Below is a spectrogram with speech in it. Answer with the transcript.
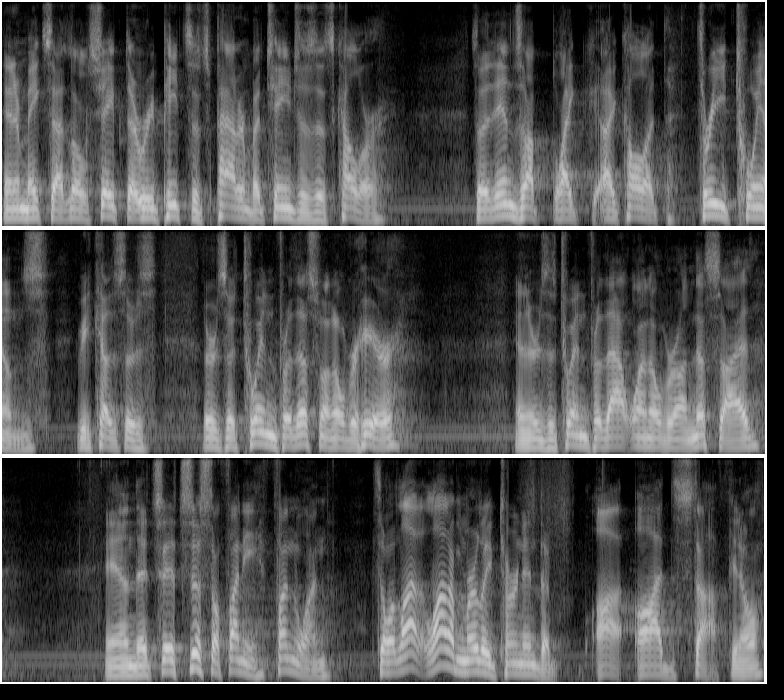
And it makes that little shape that repeats its pattern but changes its color. So it ends up like, I call it three twins because there's, there's a twin for this one over here. And there's a twin for that one over on this side. And it's, it's just a funny, fun one. So a lot, a lot of them really turn into odd, odd stuff, you know.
